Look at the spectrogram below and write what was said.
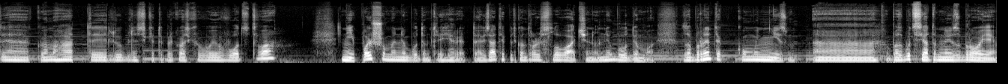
Так, вимагати Люблінське та Бірковське воєводство. Ні, Польщу ми не будемо тригерити. Взяти під контроль Словаччину не будемо. Заборонити комунізм. Е, позбутися ядерної зброї.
